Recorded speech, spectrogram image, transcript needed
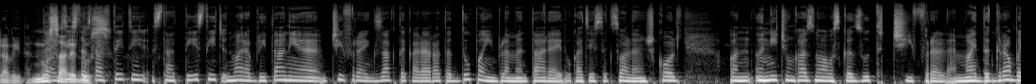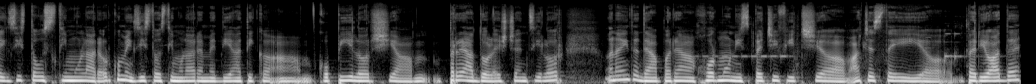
gravide. Nu da, s-a redus. Statistici, statistici în Marea Britanie, cifre exacte care arată după implementarea educației sexuale în școli, în, în niciun caz nu au scăzut cifrele. Mai degrabă există o stimulare. Oricum există o stimulare mediatică a copiilor și a preadolescenților înainte de a apărea hormonii specifici uh, acestei uh, perioade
